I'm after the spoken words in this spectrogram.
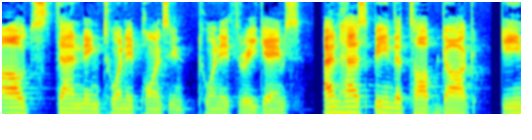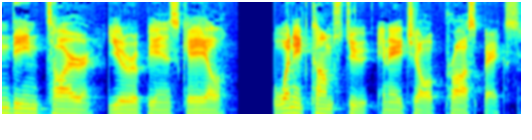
outstanding 20 points in 23 games and has been the top dog in the entire European scale when it comes to NHL prospects.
